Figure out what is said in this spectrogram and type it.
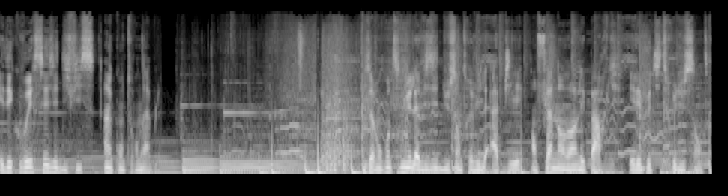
et découvrir ces édifices incontournables. Nous avons continué la visite du centre-ville à pied, en flânant dans les parcs et les petites rues du centre.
